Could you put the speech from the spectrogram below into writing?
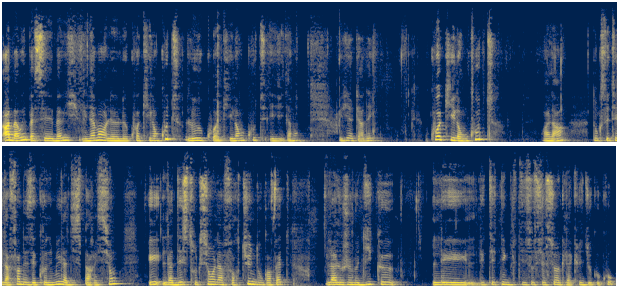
ah bah oui, bah c'est, bah oui, évidemment, le, quoi qu'il en coûte. Le quoi qu'il en coûte, évidemment. Voyez, regardez. Quoi qu'il en coûte, voilà. Donc, c'était la fin des économies, la disparition et la destruction et l'infortune. Donc, en fait, là, je me dis que les, les, techniques de dissociation avec la crise du coco,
